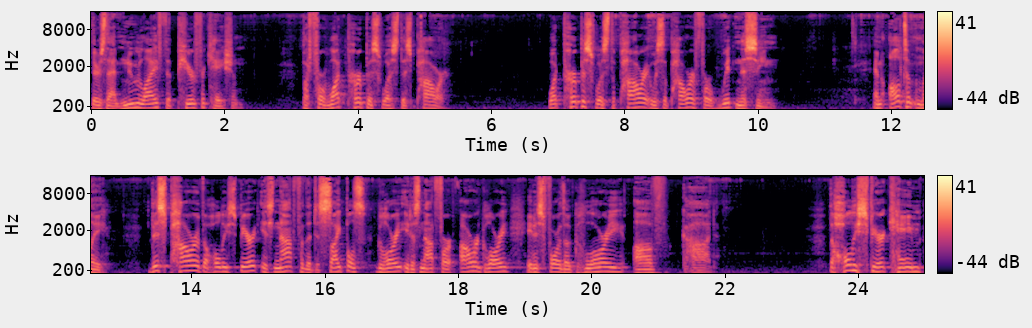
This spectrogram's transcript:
There's that new life, the purification. But for what purpose was this power? What purpose was the power? It was the power for witnessing. And ultimately, this power of the Holy Spirit is not for the disciples' glory, it is not for our glory, it is for the glory of God. The Holy Spirit came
